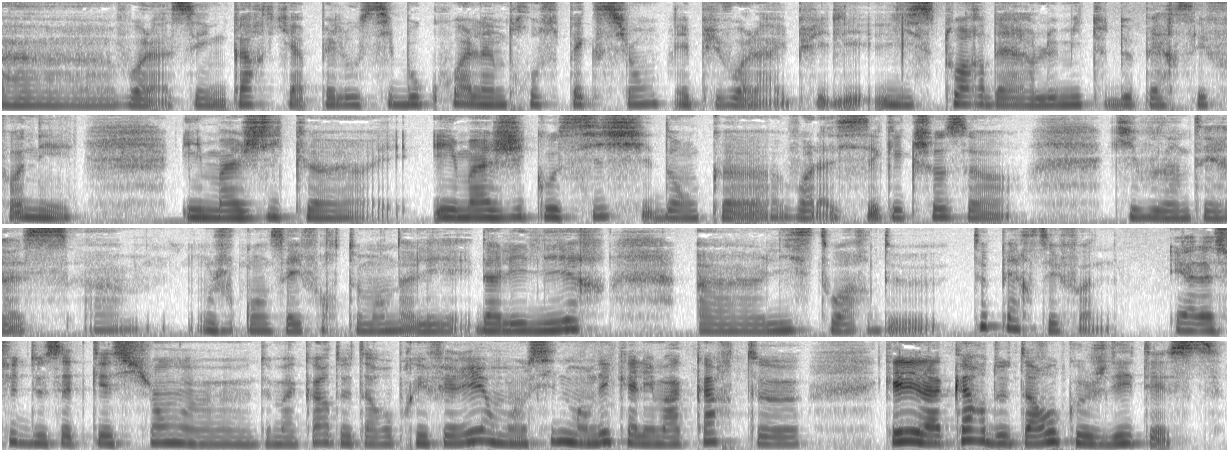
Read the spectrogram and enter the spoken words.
euh, voilà, c'est une carte qui appelle aussi beaucoup à l'introspection. Et puis voilà, et puis l'histoire derrière le mythe de Perséphone est, magique, euh, magique aussi. Donc euh, voilà, si c'est quelque chose qui vous intéresse, je vous conseille fortement d'aller d'aller lire l'histoire de, de Perséphone. Et à la suite de cette question de ma carte de tarot préférée, on m'a aussi demandé quelle est ma carte, quelle est la carte de tarot que je déteste.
